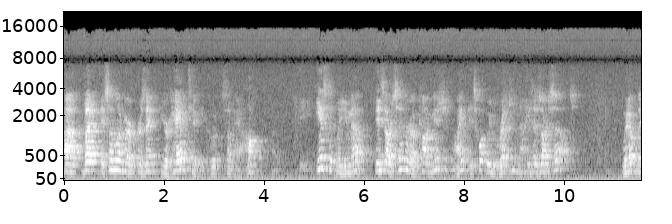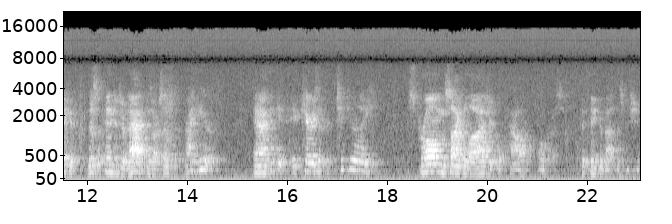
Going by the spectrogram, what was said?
Uh, but if someone were to present your head to you somehow, instantly you know. It's our center of cognition, right? It's what we recognize as ourselves. We don't think of this appendage or that as ourselves, right here. And I think it, it carries a particularly strong psychological power over us to think about this machine.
